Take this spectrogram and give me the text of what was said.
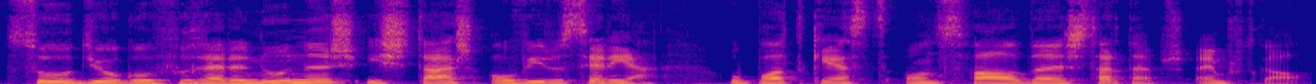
sou o Diogo Ferreira Nunes e estás a ouvir o Série A, o podcast onde se fala das startups em Portugal.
